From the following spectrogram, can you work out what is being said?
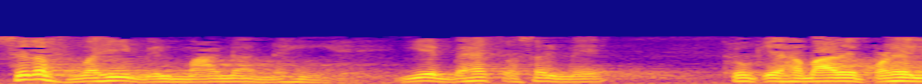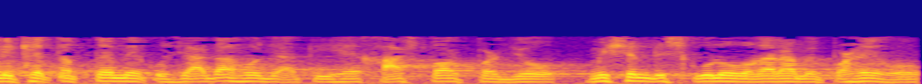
صرف وہی بل نہیں ہے۔ یہ بحث اصل میں، کیونکہ ہمارے پڑھے لکھے طبقے میں کچھ زیادہ ہو جاتی ہے، خاص طور پر جو مشنری اسکولوں وغیرہ میں پڑھے ہو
